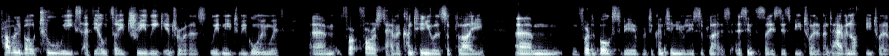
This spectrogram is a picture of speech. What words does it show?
probably about two weeks at the outside, three week intervals we'd need to be going with um, for, for us to have a continual supply um, for the bugs to be able to continually supply, uh, synthesize this B12 and to have enough B12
